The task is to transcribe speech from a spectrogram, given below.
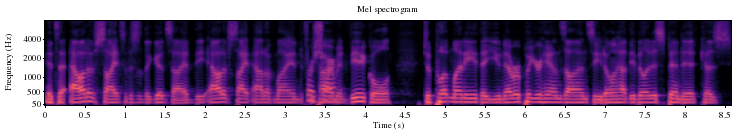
it's an out of sight. So this is the good side, the out of sight, out of mind For sure. retirement vehicle to put money that you never put your hands on, so you don't have the ability to spend it because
